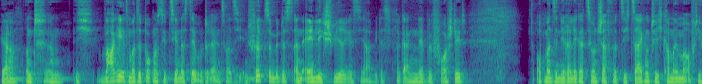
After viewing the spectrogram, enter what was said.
Ja, und ähm, ich wage jetzt mal zu prognostizieren, dass der U23 in Fürth zumindest ein ähnlich schwieriges Jahr wie das vergangene bevorsteht. Ob man es in die Relegation schafft, wird sich zeigen. Natürlich kann man immer auf die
